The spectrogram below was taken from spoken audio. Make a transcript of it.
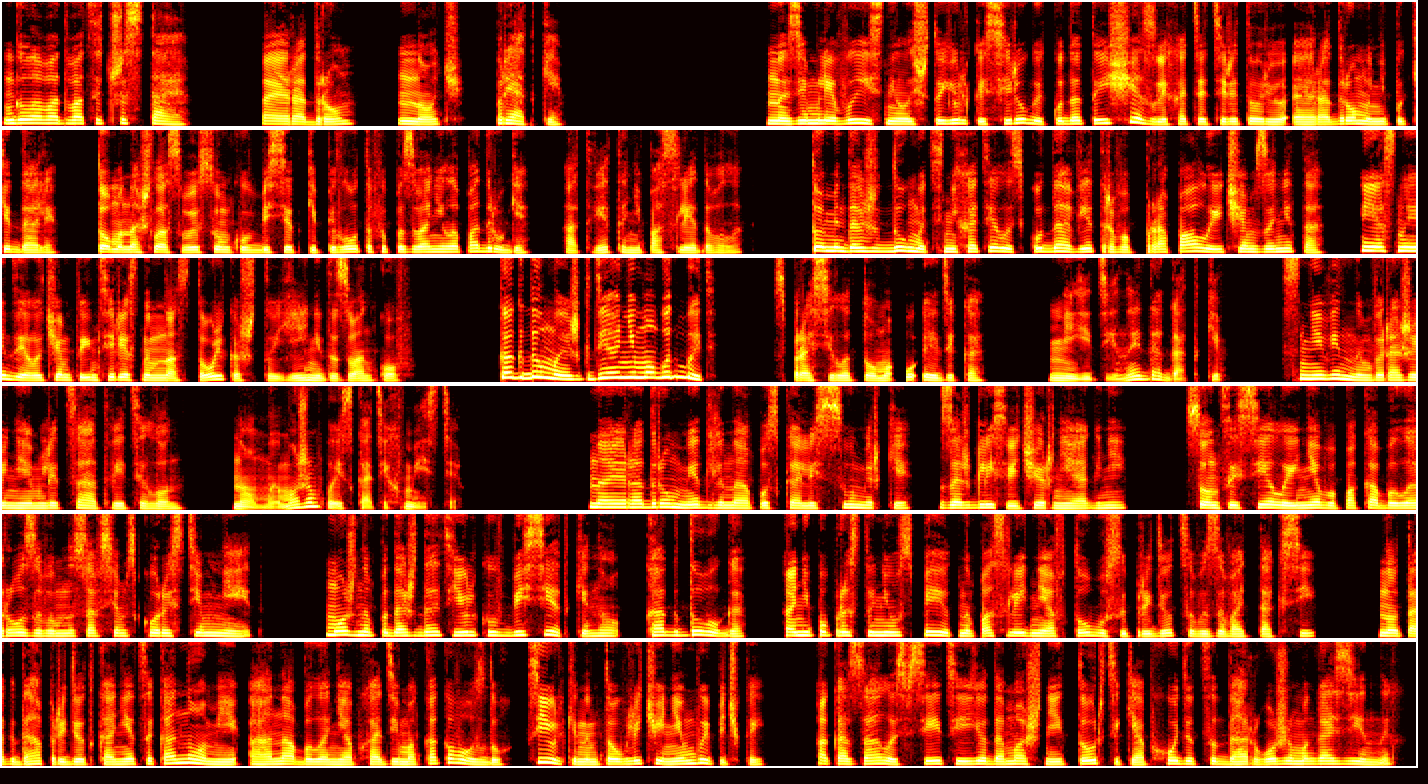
Глава 26. Аэродром, ночь, прятки. На земле выяснилось, что Юлька с Серегой куда-то исчезли, хотя территорию аэродрома не покидали. Тома нашла свою сумку в беседке пилотов и позвонила подруге. Ответа не последовало. Томе даже думать не хотелось, куда Ветрова пропала и чем занята. Ясное дело, чем-то интересным настолько, что ей не до звонков. «Как думаешь, где они могут быть?» — спросила Тома у Эдика. Ни единой догадки. С невинным выражением лица ответил он. Но мы можем поискать их вместе. На аэродром медленно опускались сумерки, зажглись вечерние огни. Солнце село, и небо пока было розовым, но совсем скоро стемнеет. Можно подождать Юльку в беседке, но как долго? Они попросту не успеют на последний автобус и придется вызывать такси. Но тогда придет конец экономии, а она была необходима как воздух, с Юлькиным-то увлечением выпечкой. Оказалось, все эти ее домашние тортики обходятся дороже магазинных.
